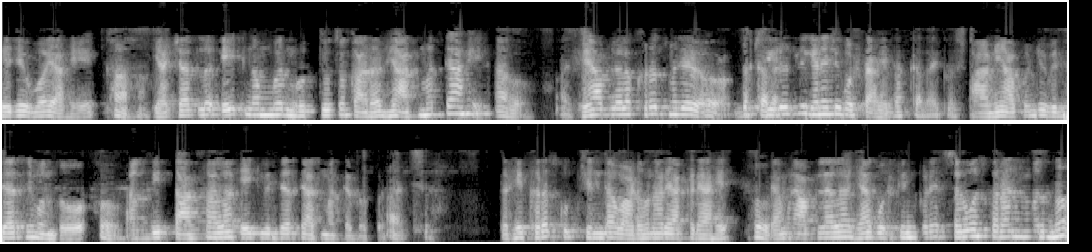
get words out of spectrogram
हे जे वय आहे याच्यातलं एक नंबर मृत्यूचं कारण हे आत्महत्या आहे. हा आपल्याला खरंच म्हणजे. सिरियसली घेण्याची गोष्ट आहे. आणि आपण जे विद्यार्थी म्हणतो हो. अगदी तासाला एक विद्यार्थी आत्महत्या करतो. अच्छा. तर हे खरंच खूप चिंता वाढवणारे आकडे आहेत. हो. त्यामुळे आपल्याला ह्या गोष्टींकडे सर्व स्तरांमधनं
